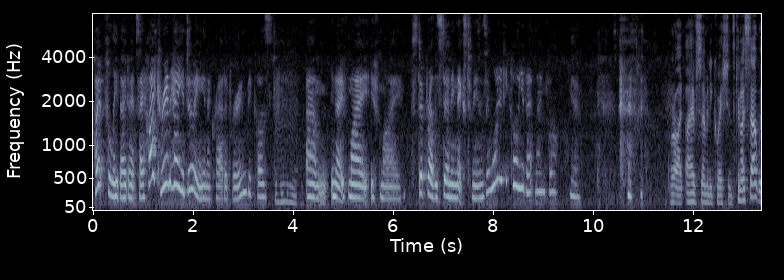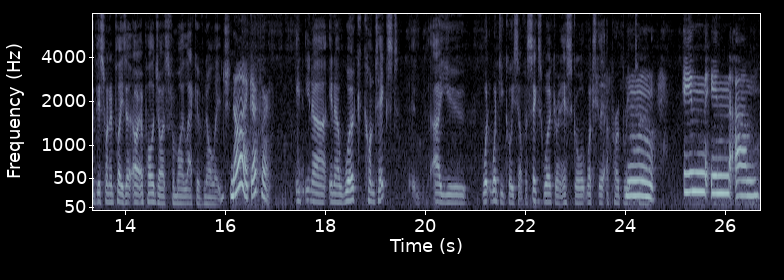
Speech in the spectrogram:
hopefully they don't say, "Hi, Corinne, how you doing?" in a crowded room because, mm. um, you know, if my if my stepbrother's standing next to me and say, "Why did he call you that name for?" Yeah. right, I have so many questions. Can I start with this one? And please, I, I apologise for my lack of knowledge. No, go for it. In, in a in a work context, are you what what do you call yourself? A sex worker, an escort? What's the appropriate term? Hmm. In in um,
